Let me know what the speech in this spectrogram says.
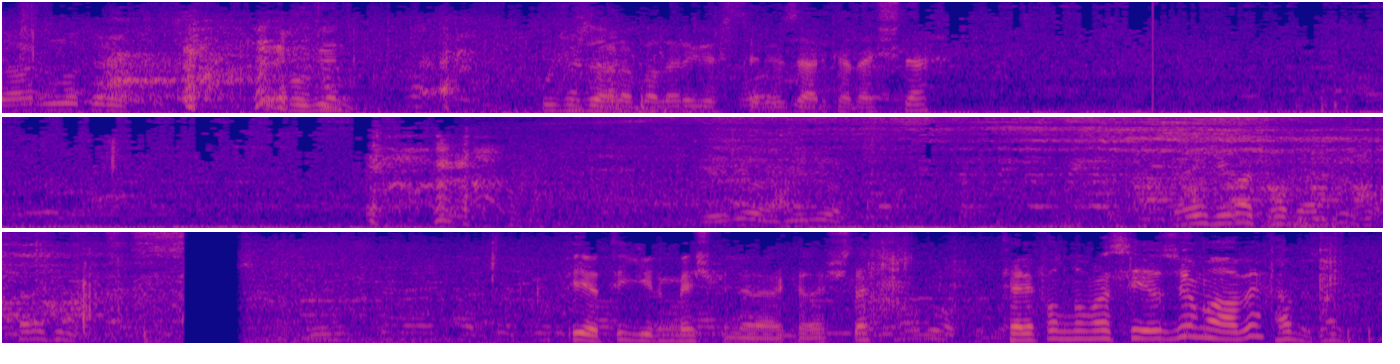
yarın noterim. Bugün ucuz arabaları gösteriyoruz arkadaşlar. Geliyor geliyor. Fiyatı 25 bin lira arkadaşlar. Telefon numarası yazıyor mu abi? Tabii tabii.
